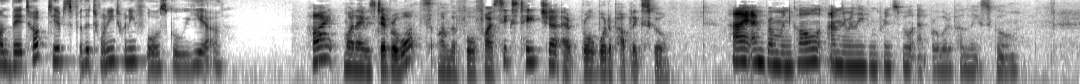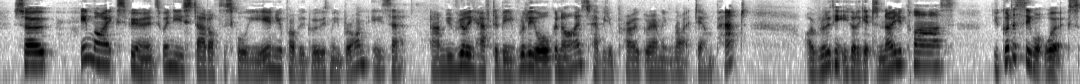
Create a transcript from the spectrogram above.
on their top tips for the 2024 school year. Hi, my name is Deborah Watts. I'm the 456 teacher at Broadwater Public School. Hi, I'm Bronwyn Cole. I'm the relieving principal at Broadwater Public School. So, in my experience, when you start off the school year, and you'll probably agree with me, Bron, is that um, you really have to be really organised, have your programming right down pat. I really think you've got to get to know your class. You've got to see what works.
